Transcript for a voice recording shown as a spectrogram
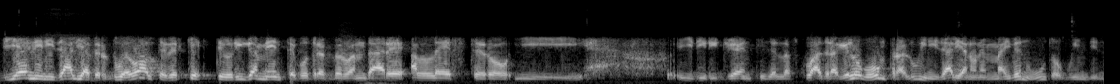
viene in Italia per due volte perché teoricamente potrebbero andare all'estero i, i dirigenti della squadra che lo compra, lui in Italia non è mai venuto, quindi...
